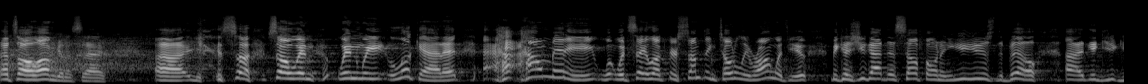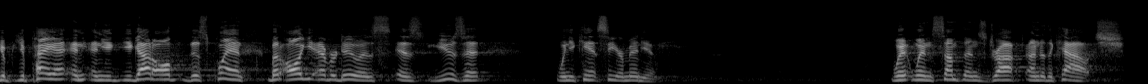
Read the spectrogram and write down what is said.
That's all I'm going to say. Uh, so, so when, when we look at it, how, how, many would say, look, there's something totally wrong with you because you got this cell phone and you use the bill, uh, you, you, you, pay it and, and you, you got all this plan, but all you ever do is, is use it when you can't see your menu. When, when something's dropped under the couch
